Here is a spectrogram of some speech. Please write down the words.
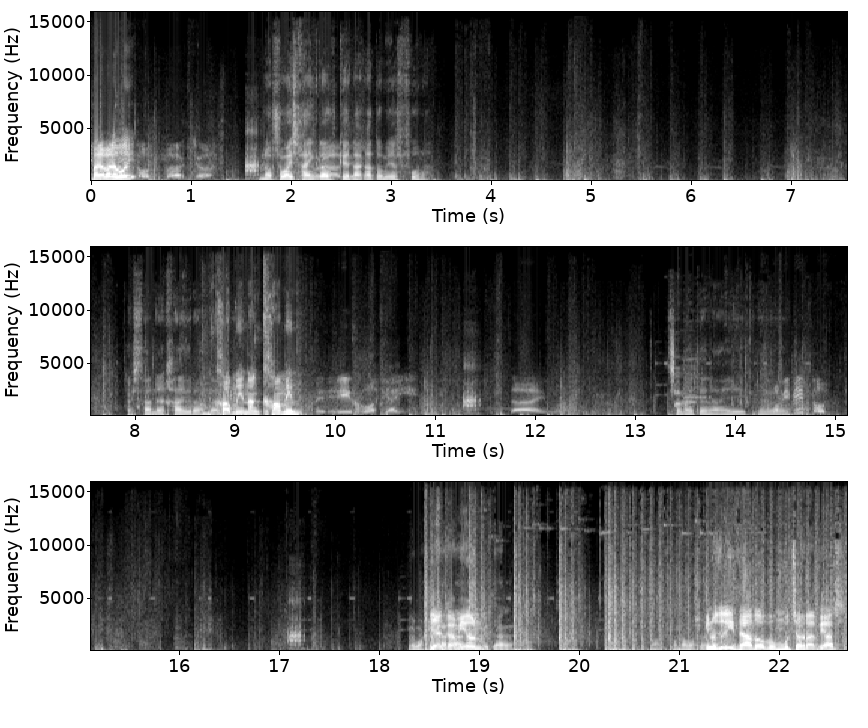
Vale, vale, voy. No subáis high ground, que Nakatomi es funa. Está en el high ground. I'm coming, I'm coming. Me dirijo hacia ahí. Se meten ahí, creo. ¡Movimiento! Y el camión. No, el- Inutilizado, pues muchas gracias.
